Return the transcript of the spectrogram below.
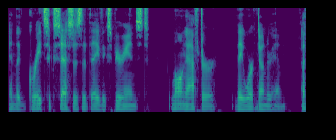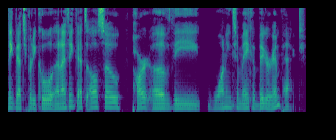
and the great successes that they've experienced long after they worked under him. I think that's pretty cool. And I think that's also part of the wanting to make a bigger impact,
